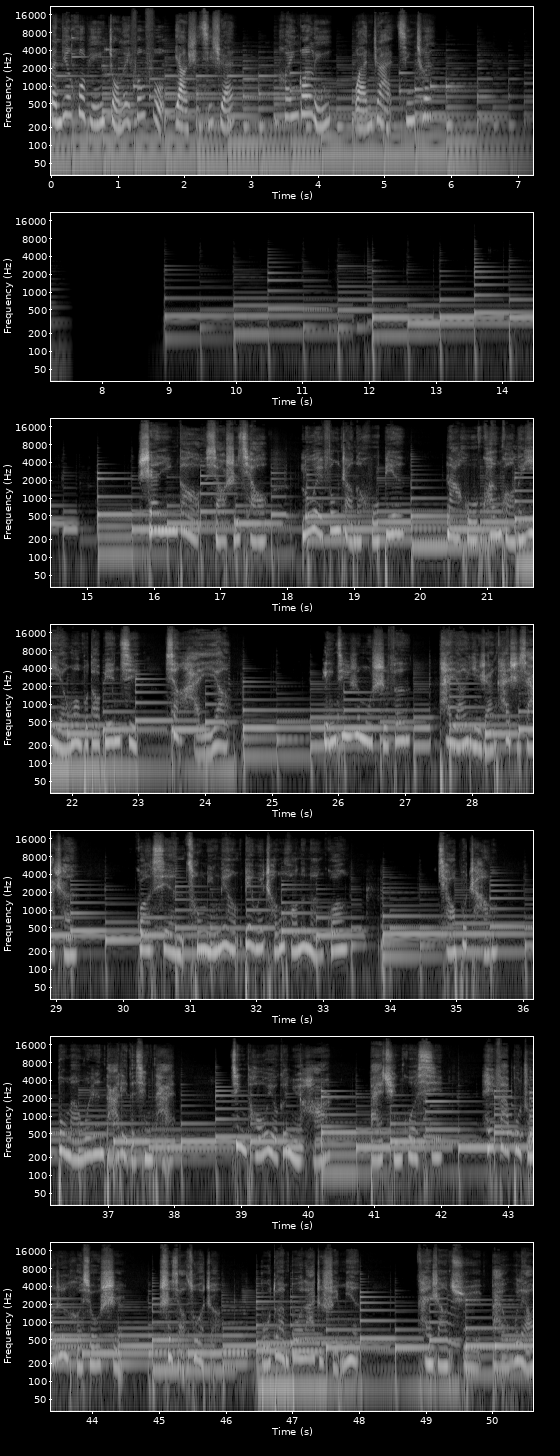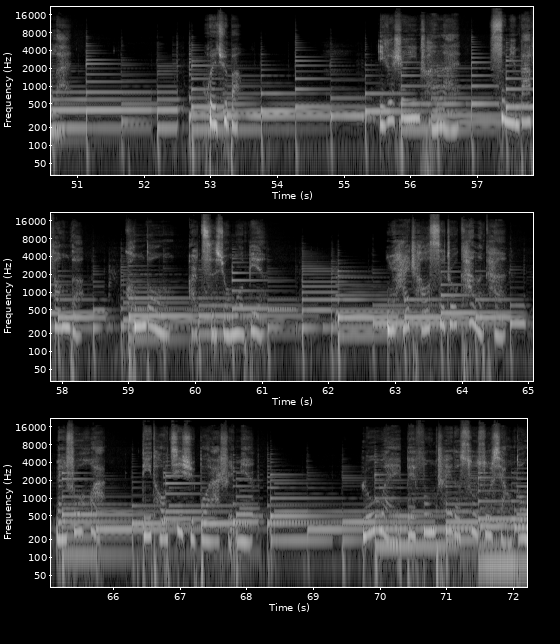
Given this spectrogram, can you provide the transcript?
本店货品种类丰富，样式齐全，欢迎光临，玩转青春。山阴道小石桥，芦苇疯长的湖边，那湖宽广的一眼望不到边际，像海一样。临近日暮时分，太阳已然开始下沉。光线从明亮变为橙黄的暖光。桥不长，布满无人打理的青苔。尽头有个女孩，白裙过膝，黑发不着任何修饰，赤脚坐着，不断拨拉着水面，看上去百无聊赖。回去吧。一个声音传来，四面八方的。雌雄莫辨。女孩朝四周看了看，没说话，低头继续拨拉水面。芦苇被风吹得簌簌响动，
